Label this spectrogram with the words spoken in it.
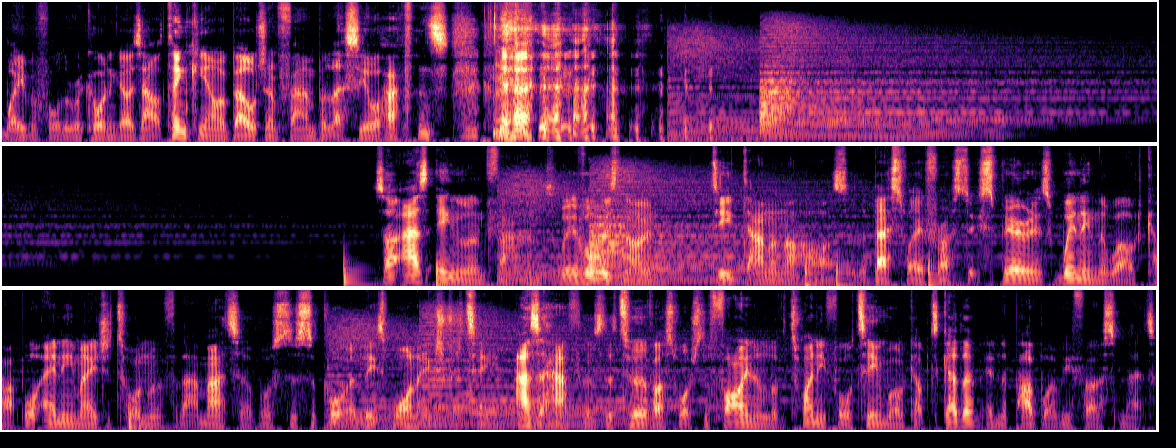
way before the recording goes out, thinking I'm a Belgian fan, but let's see what happens. So, as England fans, we've always known deep down in our hearts that the best way for us to experience winning the World Cup, or any major tournament for that matter, was to support at least one extra team. As it happens, the two of us watched the final of the 2014 World Cup together in the pub where we first met.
